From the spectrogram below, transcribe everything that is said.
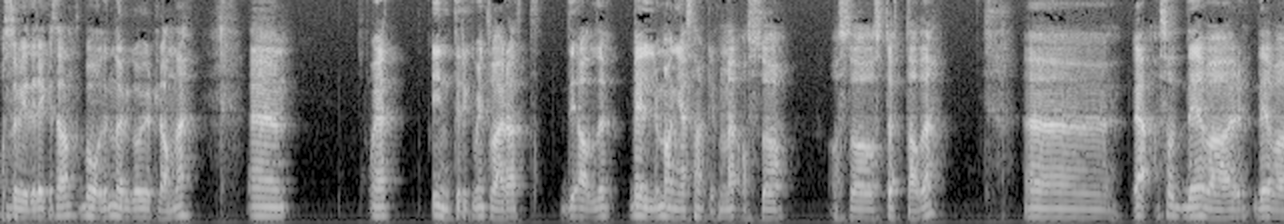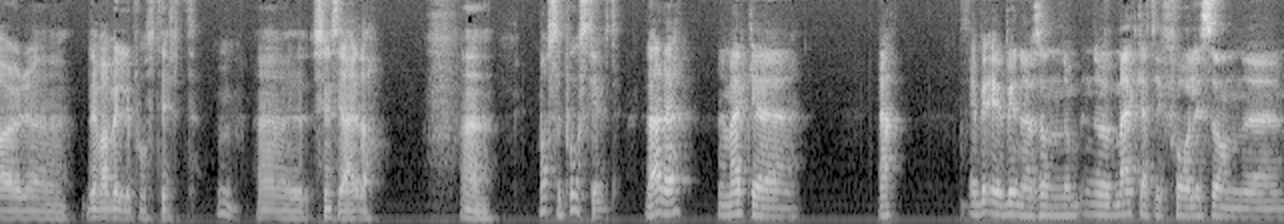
osv. Både i Norge og utlandet. Eh, og jeg, inntrykket mitt var at de alle, veldig mange jeg snakket med, også, også støtta det. Eh, ja, så det var Det var, det var veldig positivt. Uh, Syns jeg, da. Eh, Masse positivt. det er det. Jeg merker Ja. Jeg, be- jeg begynner sånn Nå, nå merker jeg at jeg får litt sånn uh,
